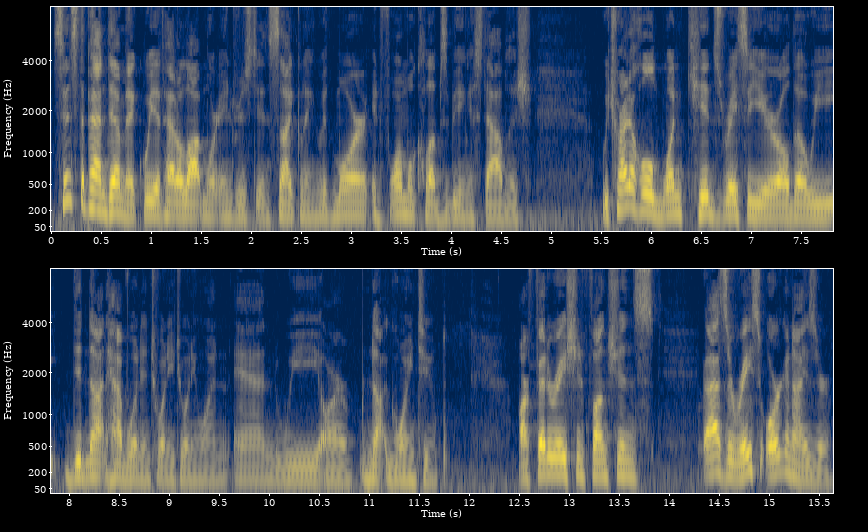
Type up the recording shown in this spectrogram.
Since the pandemic, we have had a lot more interest in cycling, with more informal clubs being established. We try to hold one kids race a year, although we did not have one in 2021, and we are not going to. Our federation functions as a race organizer,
